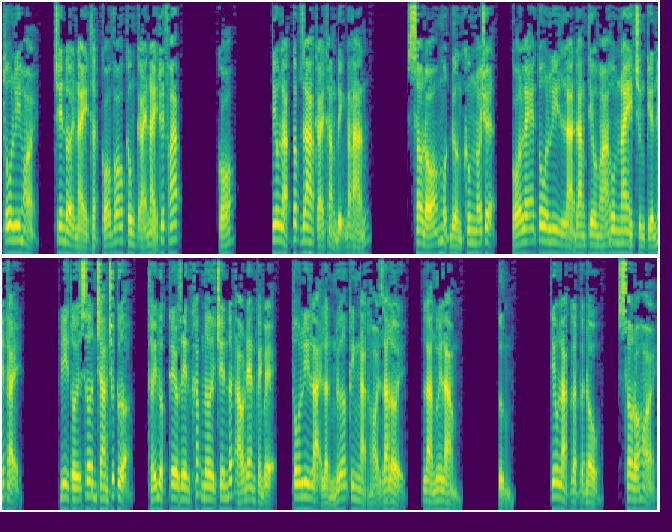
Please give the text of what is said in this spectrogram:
Tô ly hỏi, trên đời này thật có võ công cái này thuyết pháp? Có. Tiêu lạc cấp ra cái khẳng định đáp án. Sau đó một đường không nói chuyện, có lẽ tô ly là đang tiêu hóa hôm nay chứng kiến hết thảy đi tới sơn trang trước cửa, thấy được kêu rên khắp nơi trên đất áo đen cảnh vệ, tô ly lại lần nữa kinh ngạc hỏi ra lời, là ngươi làm? Ừm. Tiêu lạc gật gật đầu, sau đó hỏi,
